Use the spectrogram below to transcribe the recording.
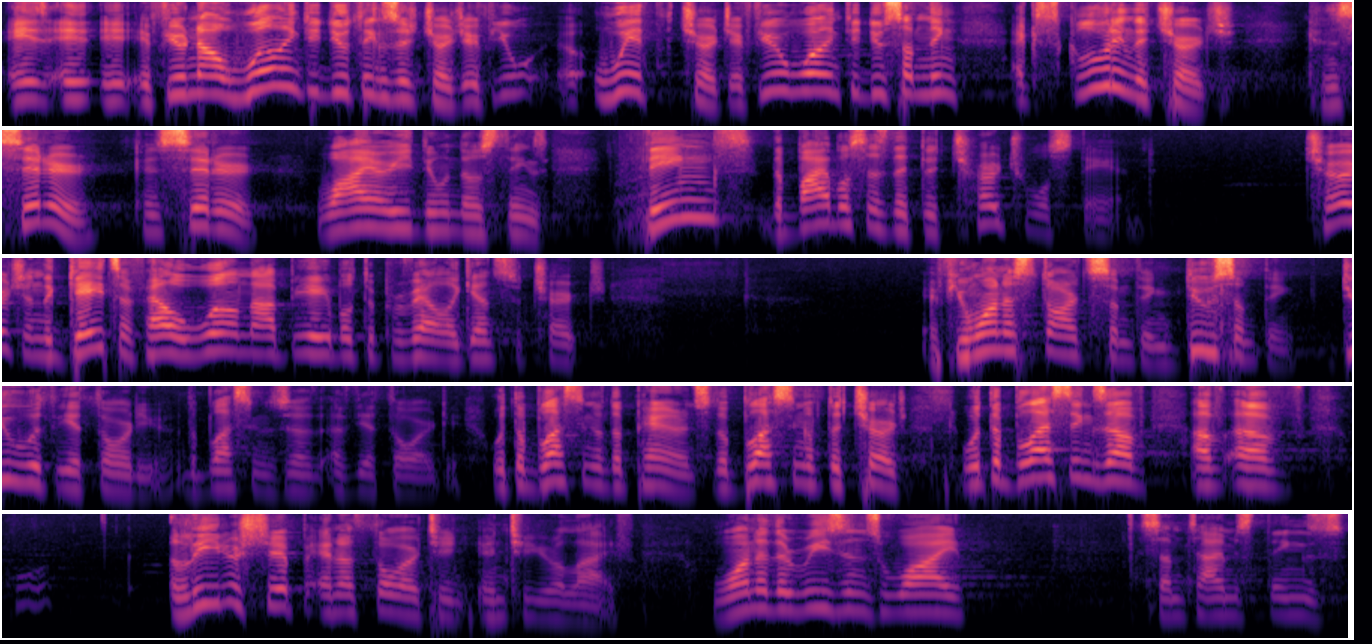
if you're not willing to do things in church, if you with church, if you're willing to do something excluding the church, consider, consider why are you doing those things? Things, the Bible says that the church will stand. Church and the gates of hell will not be able to prevail against the church. If you want to start something, do something. Do with the authority, the blessings of, of the authority, with the blessing of the parents, the blessing of the church, with the blessings of, of, of leadership and authority into your life. One of the reasons why sometimes things,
